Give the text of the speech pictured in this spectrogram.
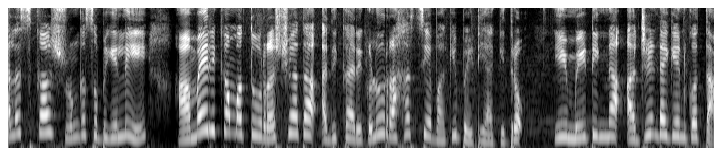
ಅಲಸ್ಕಾ ಶೃಂಗಸಭೆಯಲ್ಲಿ ಅಮೆರಿಕ ಮತ್ತು ರಷ್ಯಾದ ಅಧಿಕಾರಿಗಳು ರಹಸ್ಯವಾಗಿ ಭೇಟಿಯಾಗಿದ್ರು. ಈ ಮೀಟಿಂಗ್ನ ಅಜೆಂಡಾಗೇನು ಗೊತ್ತಾ?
